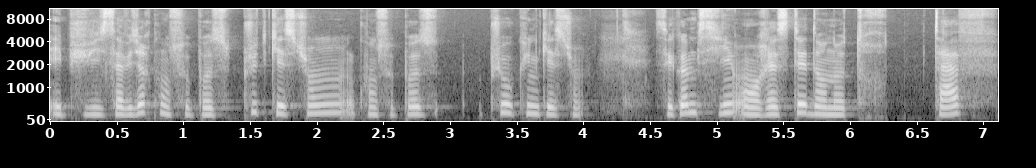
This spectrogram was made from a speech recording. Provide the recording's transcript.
et puis ça veut dire qu'on se pose plus de questions, qu'on se pose plus aucune question. C'est comme si on restait dans notre taf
